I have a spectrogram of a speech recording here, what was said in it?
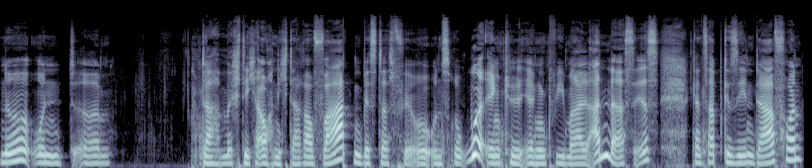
Ne? Und ähm, da möchte ich auch nicht darauf warten, bis das für unsere Urenkel irgendwie mal anders ist. Ganz abgesehen davon,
